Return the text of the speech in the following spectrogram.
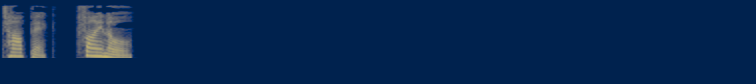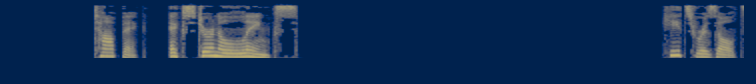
Topic Final Topic. External links Heats results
